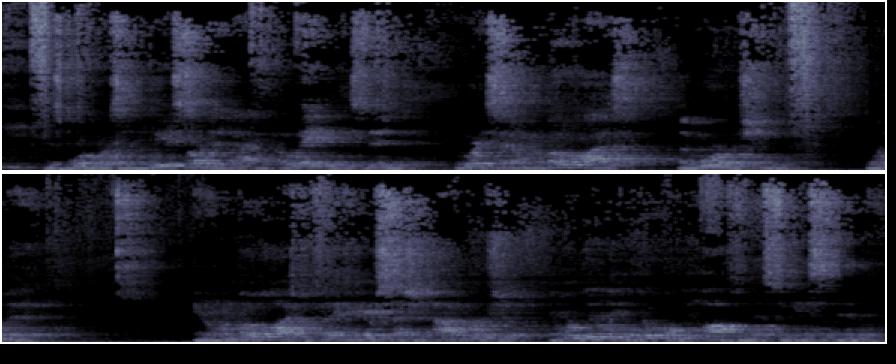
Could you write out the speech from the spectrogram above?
this war horse. And when we had started back in 08 with this vision, the Lord said, I'm going to mobilize a war machine one day. And I'm going to mobilize prophetic intercession out of worship. And we're literally going to go on the offense against the enemy.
